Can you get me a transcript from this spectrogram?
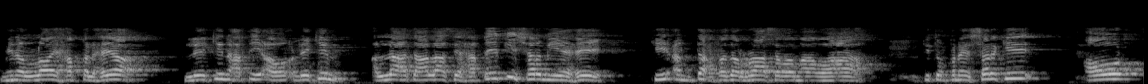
من اللہ حق الحیا لیکن لیکن اللہ تعالیٰ سے حقیقی شرم یہ ہے کہ انتہ فضر راس وما کہ تم اپنے سر کی اور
